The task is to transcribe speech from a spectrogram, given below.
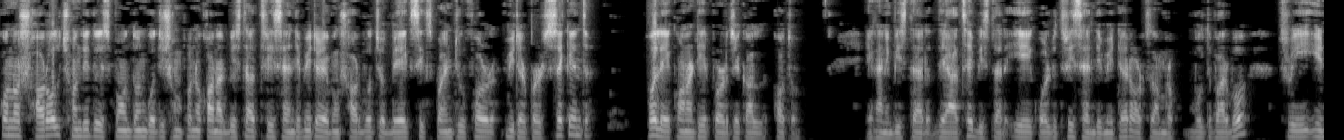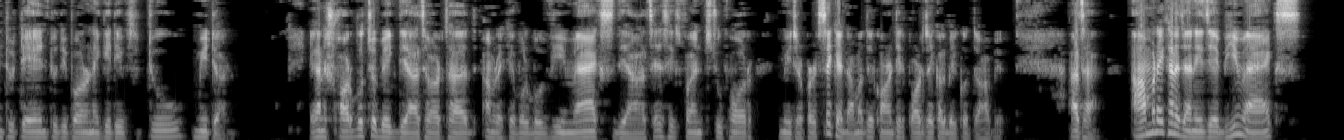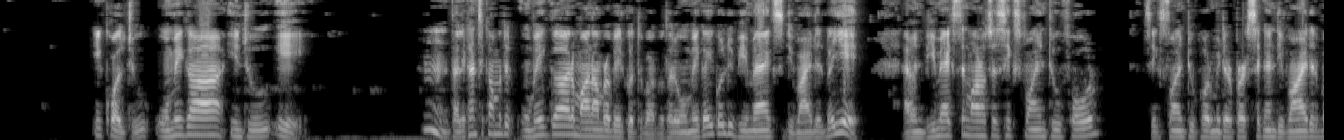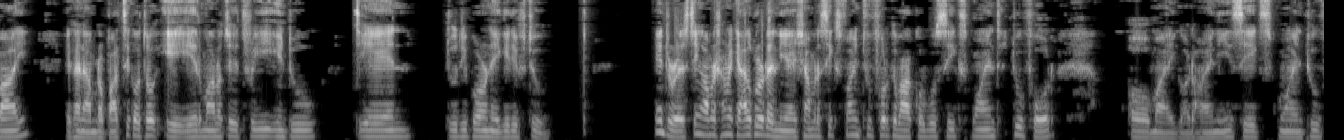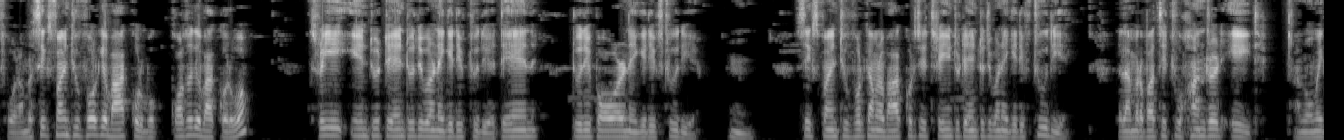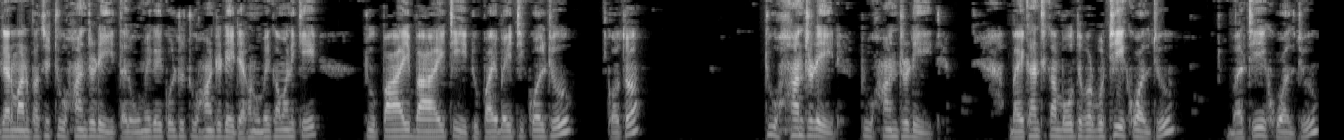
কোন সরল ছন্দিত স্পন্দন গতিসম্পন্ন কণার বিস্তার থ্রি সেন্টিমিটার এবং সর্বোচ্চ বেগ six point two four metre per second হলে কণাটির পর্যায়কাল কত? এখানে বিস্তার দেওয়া আছে, বিস্তার A equal to three centimetre অর্থাৎ আমরা বলতে পারব three into ten to the power negative two metre এখানে সর্বোচ্চ বেগ দেওয়া আছে, অর্থাৎ আমরা কে বলব ভি ম্যাক্স দেওয়া আছে six point two four metre per second আমাদের কণাটির পর্যায়কাল বের করতে হবে। আচ্ছা আমরা এখানে জানি যে V max equal to omega into A hmm, তাহলে এখান থেকে আমাদের ওমেগার মান আমরা বের করতে পারব। তাহলে omega equal to V max divided by A এখন ভি ম্যাক্স এর মান হচ্ছে six point two four six point two four metre per second divided by এখানে আমরা পাচ্ছি কত? এ এর মান হচ্ছে three into ten to the power negative two interesting আমরা সামনে ক্যালকুলেটার নিয়ে এসে আমরা সিক্স পয়েন্ট টু ফোরকে ভাগ করব six point two four oh my god হয়নি সিক্স পয়েন্ট টু ফোর আমরা সিক্স পয়েন্ট টু ফোরকে ভাগ করব, কত দিয়ে ভাগ করব? Three into ten to the power negative two দিয়ে। Ten to the power negative two দিয়ে। সিক্স পয়েন্ট টু ফোরকে আমরা ভাগ করছি three into ten to power negative two দিয়ে। তাহলে আমরা পাচ্ছি টু হান্ড্রেড এইট আমি ওমেগার মান পাচ্ছি টু হান্ড্রেড এইট তাহলে omega equal to two hundred eight এখন ওমেগা মানে কি? Two pi by T two pi by T equal to কত? Two hundred eight two hundred eight বা এখান থেকে আমরা বলতে পারব টি ইকুয়াল টু বা T equal to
